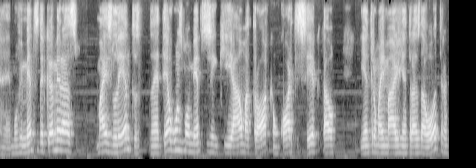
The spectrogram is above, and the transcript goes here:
é, movimentos de câmeras mais lentos, né? Tem alguns momentos em que há uma troca, um corte seco e tal, e entra uma imagem atrás da outra.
